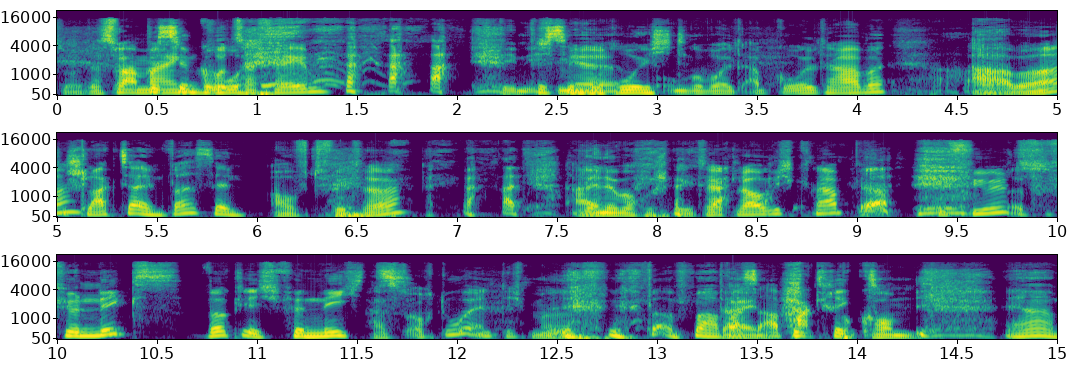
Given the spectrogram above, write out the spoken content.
So, das war mein kurzer. Fame, den ich mir beruhigt. ungewollt abgeholt habe. Aber Schlagzeilen, was denn? auf Twitter, eine Woche später, glaube ich, knapp, gefühlt, Für nix, wirklich für nichts. hast auch du endlich mal mal was abgekriegt. bekommen. Ja,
